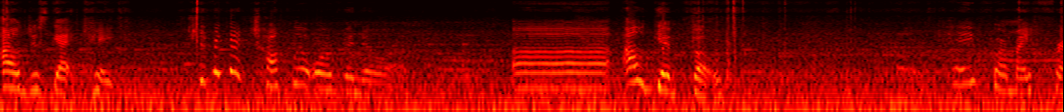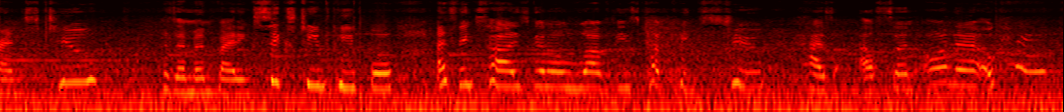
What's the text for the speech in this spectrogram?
I'll just get cake. Should I get chocolate or vanilla? Uh, I'll get both. Okay, for my friends too, because I'm inviting 16 people. I think Sally's gonna love these cupcakes too. Has Elsa and Anna, okay.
